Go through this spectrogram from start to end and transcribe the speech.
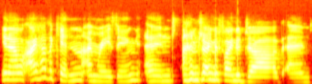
you know I have a kitten I'm raising and I'm trying to find a job and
